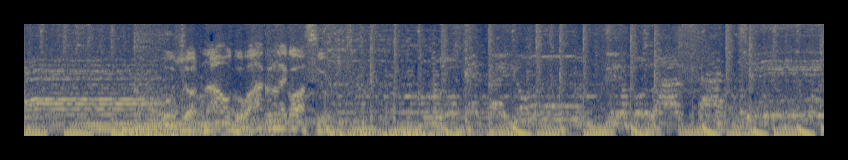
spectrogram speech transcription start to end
O Jornal do Agronegócio. 91,7.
